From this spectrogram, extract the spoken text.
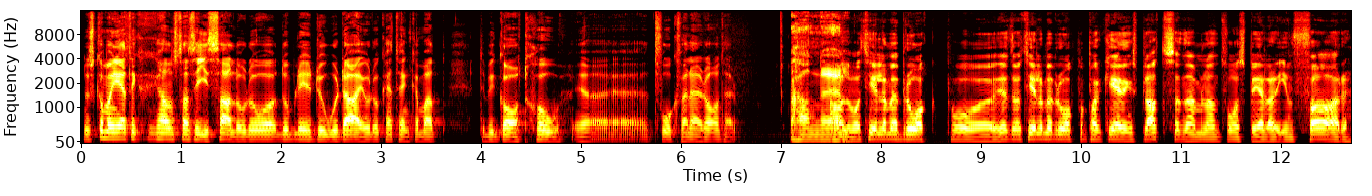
nu ska man ge till Kristianstads ishall och då, då blir det do or die. Och då kan jag tänka mig att det blir gatshow eh, två kvällar i rad här. Han, eh, Ja, det var till och med bråk på, det var till och med bråk på parkeringsplatsen där mellan två spelare inför,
